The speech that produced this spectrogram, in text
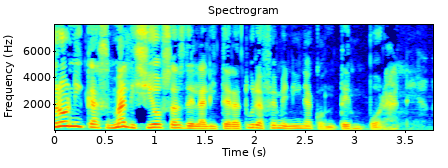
Crónicas maliciosas de la literatura femenina contemporánea.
